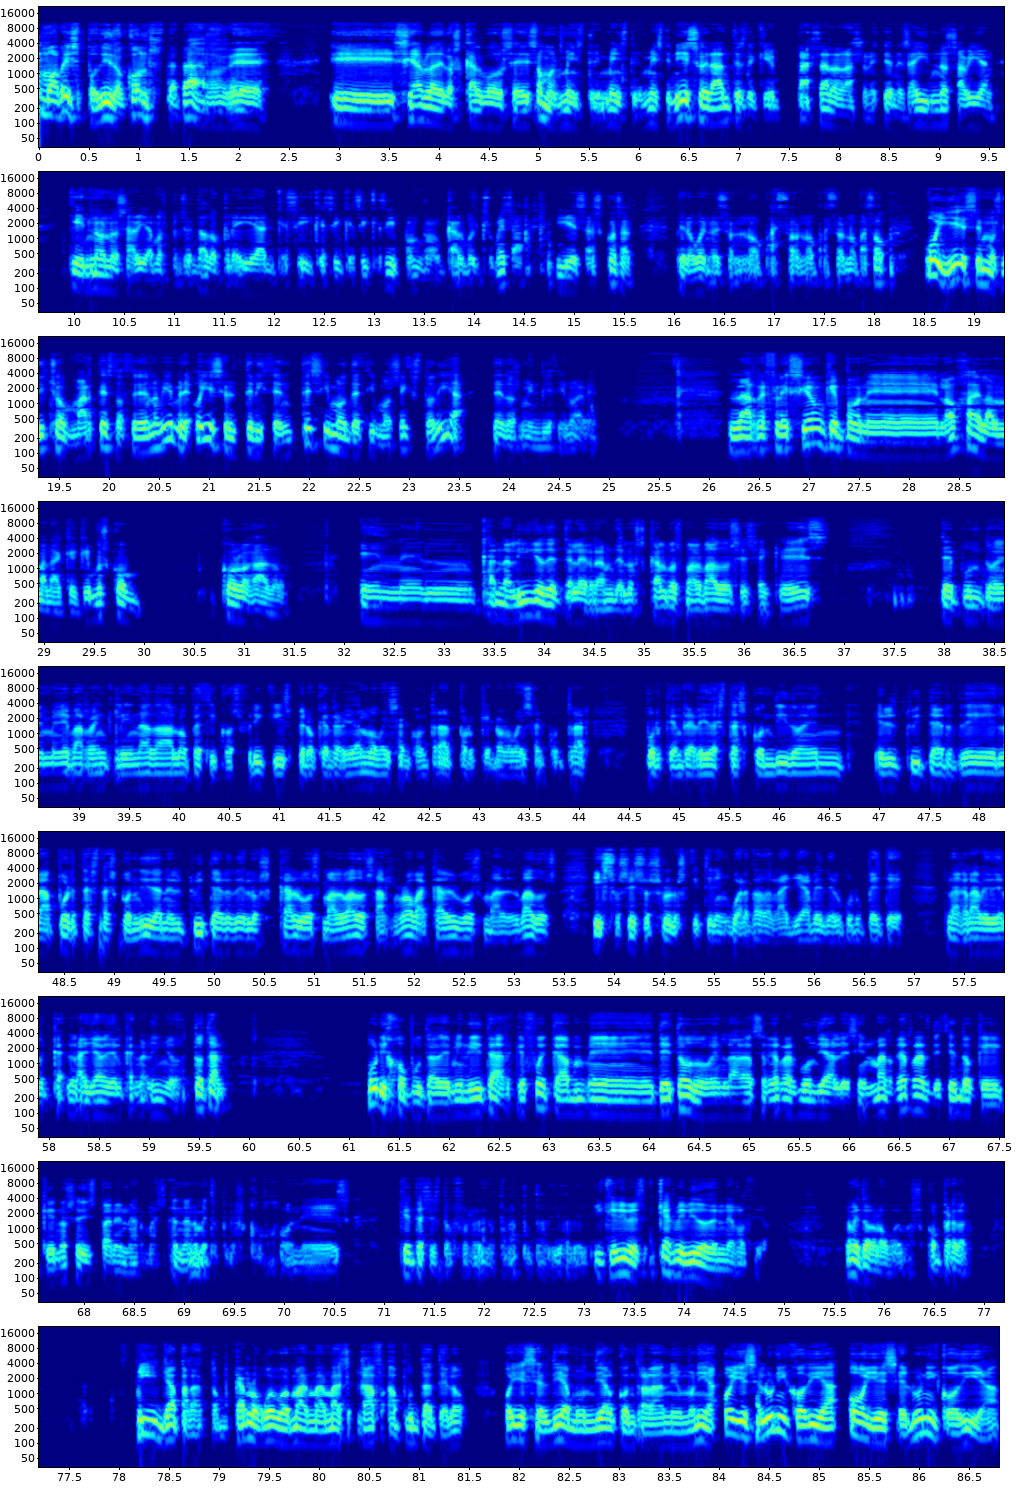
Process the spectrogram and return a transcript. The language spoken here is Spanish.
Como habéis podido constatar, eh, y se habla de los calvos, eh, somos mainstream, mainstream, mainstream. Y eso era antes de que pasaran las elecciones. Ahí no sabían que no nos habíamos presentado, creían que sí, que sí, que sí, que sí, pongan un calvo en su mesa y esas cosas. Pero bueno, eso no pasó, no pasó, no pasó. Hoy es, hemos dicho, martes 12 de noviembre. Hoy es el tricentésimo decimosexto día de 2019. La reflexión que pone la hoja del almanaque que hemos colgado en el canalillo de Telegram de los calvos malvados ese que es t.m barra inclinada a Lópezicos frikis, pero que en realidad no lo vais a encontrar porque no lo vais a encontrar, porque en realidad está escondido en el Twitter de la puerta, está escondida en el Twitter de los calvos malvados, arroba calvos malvados. Esos, esos son los que tienen guardada la llave del grupete, la, grave del, la llave del canaliño. Total, un hijo puta de militar que fue eh, de todo en las guerras mundiales y en más guerras diciendo que, no se disparen armas. Anda, no me toques los cojones. ¿Qué te has estado forrando toda la puta vida de él? Y que vives, que has vivido del negocio. No me toques los huevos, con perdón. Y ya para tocar los huevos más, más, más, gaf, apúntatelo. Hoy es el Día Mundial contra la Neumonía. Hoy es el único día, hoy es el único día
